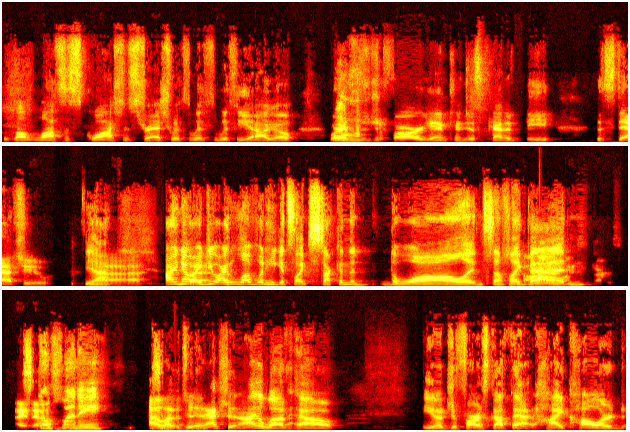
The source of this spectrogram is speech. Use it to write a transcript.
there's all, lots of squash and stretch with with with iago whereas jafar again can just kind of be the statue yeah. uh, I know, I do. I love when he gets like stuck in the the wall and stuff like oh, that. I and know so funny. i love it too and actually and i love how you know jafar's got that high collared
